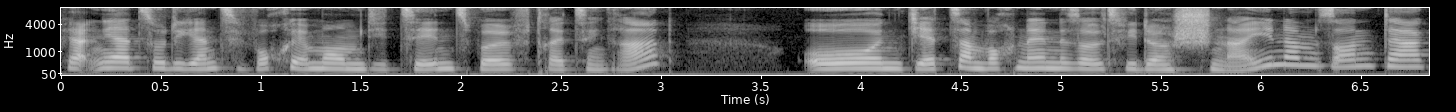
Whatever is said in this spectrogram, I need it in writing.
Wir hatten ja jetzt so die ganze Woche immer um die 10, 12, 13 Grad. Und jetzt am Wochenende soll es wieder schneien am Sonntag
